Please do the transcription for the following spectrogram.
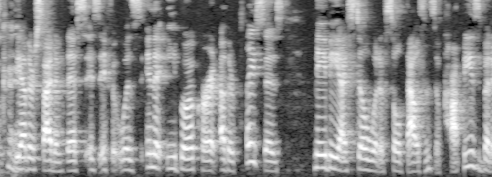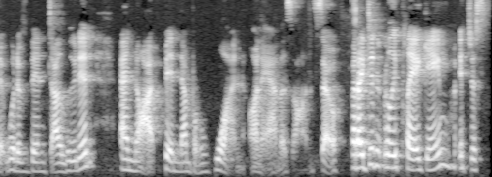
okay. the other side of this is if it was in an ebook or at other places, maybe I still would have sold thousands of copies, but it would have been diluted and not been number one on Amazon. So, but I didn't really play a game. It just,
